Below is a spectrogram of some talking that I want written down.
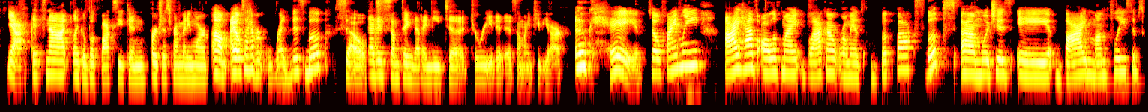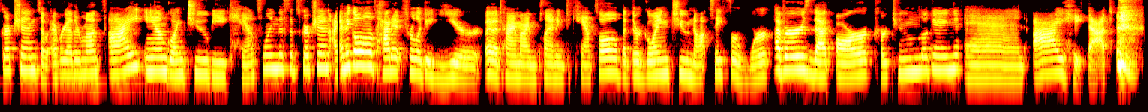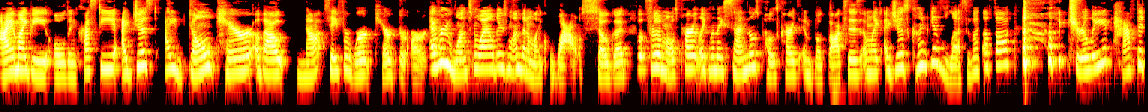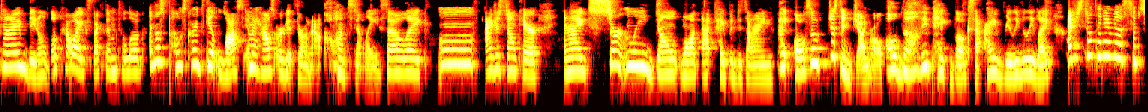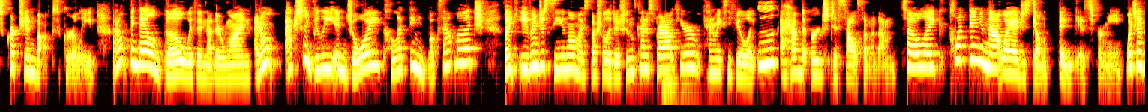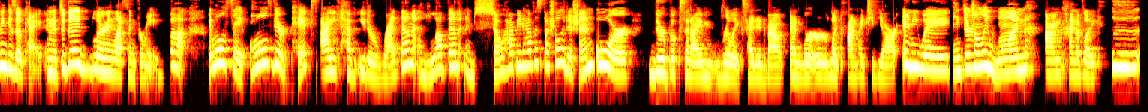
yeah, it's not like a book box you can purchase from anymore. Um, I also haven't read this book, so that is something that I need to to read. It is on my TBR. Okay, so finally, I have all of my Blackout Romance book box books, um, which is a bi-monthly subscription, so every other month. I am going to be canceling the subscription. I think I'll have had it for like a year by the time I'm planning to cancel, but they're going to not safe for work covers that are cartoon looking, and I hate that. I might be old and crusty. I just, I don't care about not safe for work character art. Every once in a while, there's one that I'm like, wow, so good. But for the most part, like when they send those postcards in book boxes, I'm like, I just couldn't give less of a, a fuck. like truly, half the time they don't look how I expect them to look. And those postcards get lost in my house or get thrown out constantly. So like, mm, I just don't care. And I certainly don't want that type of design. I also, just in general, although they pick books that I really, really like, I just don't think I'm a subscription box girly. I don't think I'll go with another one. I don't actually really enjoy collecting books that much. Like even just seeing all my special editions kind of spread out here kind of makes me feel like I have the urge to sell some of them. So like collecting in that way, I just don't think is for me, which I think is okay. And it's a good learning lesson for me. But I will say all of their picks, I have either read them and loved them and I'm so happy to have a special edition or they're books that I'm really excited about and were like on my TBR anyway. I think there's only one I'm kind of like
